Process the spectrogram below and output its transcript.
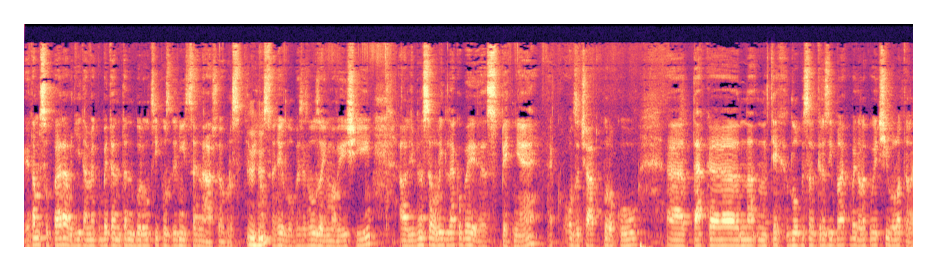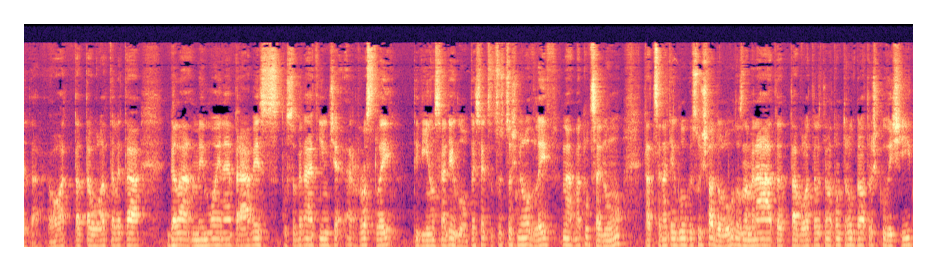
je tam super a vidí tam jakoby ten, ten budoucí pozitivní scénář. Jo. Prostě ty výnosy mm-hmm. těch dluhopisů jsou zajímavější, ale když jsme se ohlídli jakoby zpětně, jako od začátku roku, eh, tak eh, na, na těch dluhopisových trzích byla jakoby daleko větší volatilita. Jo. A ta, ta volatilita byla mimo jiné právě způsobená tím, že rostly ty výnosy na těch dluhopisech, co, co, což mělo vliv na, na tu cenu. Ta cena těch dluhopisů šla dolů, to znamená, ta, ta volatilita na tom trhu byla trošku vyšší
